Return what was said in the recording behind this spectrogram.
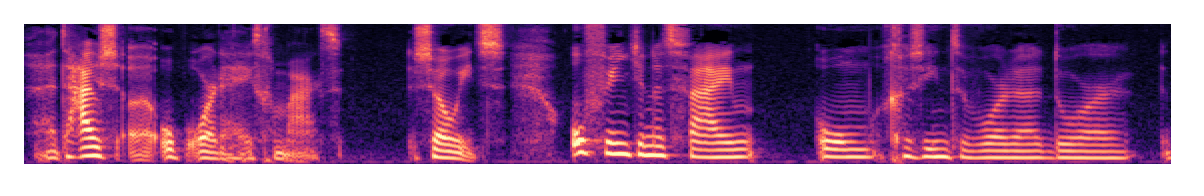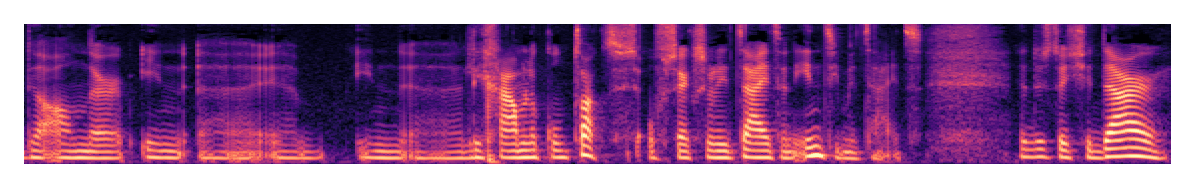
het huis uh, op orde heeft gemaakt. Zoiets. Of vind je het fijn om gezien te worden door de ander in, uh, in uh, lichamelijk contact of seksualiteit en intimiteit. En dus dat je daar.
